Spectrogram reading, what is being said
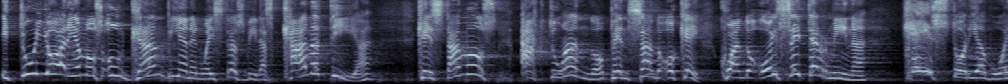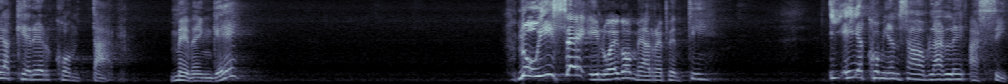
Y tú y yo haríamos un gran bien en nuestras vidas cada día que estamos actuando, pensando, ok, cuando hoy se termina, ¿qué historia voy a querer contar? ¿Me vengué? Lo hice y luego me arrepentí. Y ella comienza a hablarle así.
